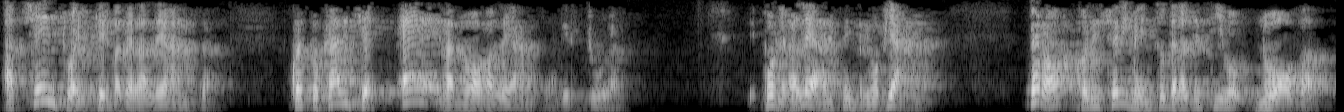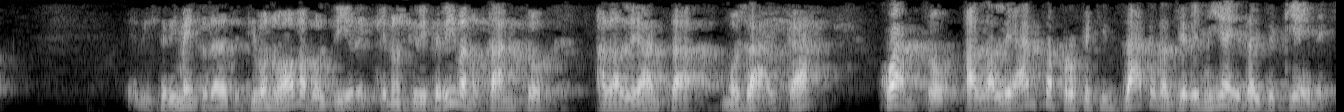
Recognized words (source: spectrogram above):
accentua il tema dell'alleanza. Questo calice è la nuova alleanza addirittura. E pone l'alleanza in primo piano però con l'inserimento dell'aggettivo nuova. L'inserimento dell'aggettivo nuova vuol dire che non si riferivano tanto all'alleanza mosaica quanto all'alleanza profetizzata da Geremia e da Ezechiele.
